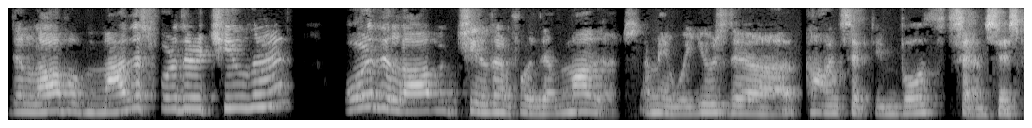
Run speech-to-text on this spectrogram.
the love of mothers for their children, or the love of children for their mothers. I mean, we use the concept in both senses.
